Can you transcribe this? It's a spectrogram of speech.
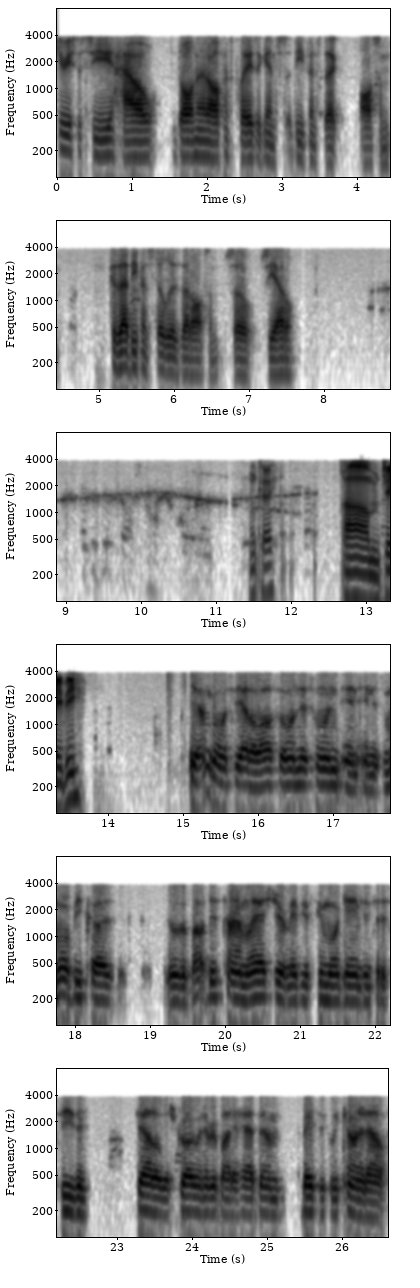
curious to see how Dalton and that offense plays against a defense that awesome, because that defense still is that awesome. So Seattle. Okay. Um, JB. Yeah, I'm going Seattle also on this one, and and it's more because it was about this time last year, maybe a few more games into the season. Seattle was struggling. Everybody had them basically counted out,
